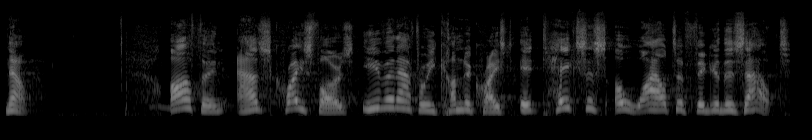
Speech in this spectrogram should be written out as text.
Now, often, as Christ followers, even after we come to Christ, it takes us a while to figure this out.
